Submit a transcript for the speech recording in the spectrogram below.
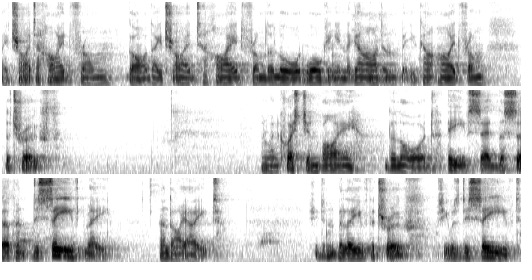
They tried to hide from God, they tried to hide from the Lord walking in the garden, but you can't hide from the truth. And when questioned by the Lord, Eve said, The serpent deceived me, and I ate. She didn't believe the truth, she was deceived.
